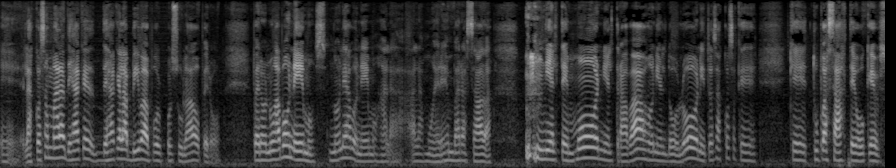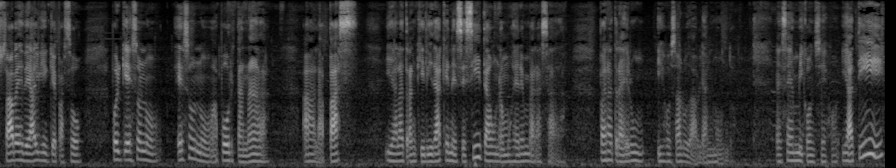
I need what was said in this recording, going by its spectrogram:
Eh, las cosas malas deja que, deja que las viva por, por su lado, pero, pero no abonemos, no le abonemos a, a las mujeres embarazadas ni el temor, ni el trabajo, ni el dolor, ni todas esas cosas que, que tú pasaste o que sabes de alguien que pasó, porque eso no, eso no aporta nada a la paz y a la tranquilidad que necesita una mujer embarazada para traer un hijo saludable al mundo. Ese es mi consejo. Y a ti,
